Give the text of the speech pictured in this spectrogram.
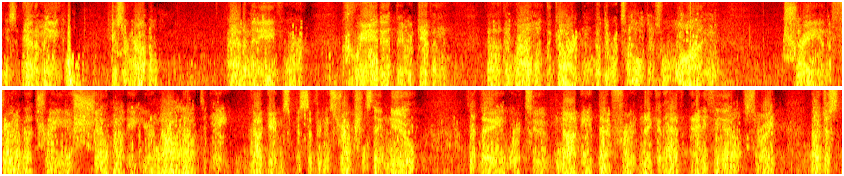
he's enemy, he's a rebel. Adam and Eve were created, they were given uh, the realm of the garden, but they were told there's one tree, and the fruit of that tree you shall not eat. You're not allowed to eat. God gave them specific instructions. They knew that they were to not eat that fruit, and they could have anything else, right? Now, just,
